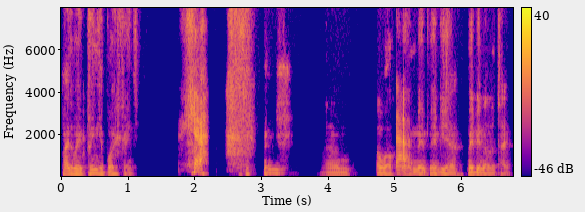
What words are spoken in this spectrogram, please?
By the way, bring your boyfriend. Yeah. um, oh well, maybe uh, maybe another time.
